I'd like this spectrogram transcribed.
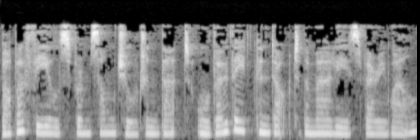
Baba feels from some children that although they conduct the Murlis very well,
